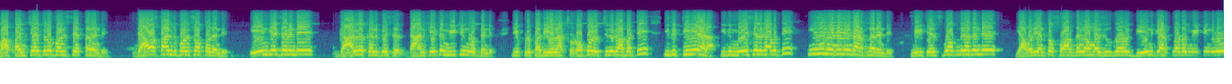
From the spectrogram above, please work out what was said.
మా పంచాయతీలో ఫండ్స్ తీస్తానండి దేవస్థానానికి ఫండ్స్ వస్తుందండి. ఏం చేశారండి? గాల్లో కలిపేశారు. దానికైతే మీటింగ్ వద్దండి. ఇప్పుడు పదిహేను లక్షల రూపాయలు వచ్చింది కాబట్టి ఇది తినేయాల. ఇది మేసేయాలి కాబట్టి ఇన్ని మీటింగ్లు పెడుతున్నారండి. మీకు తెలిసిపోతుంది కదండి. ఎవరు ఎంతో స్వార్థంగా మసులుతున్నారో దేనికి పెడుతున్నాడో మీటింగ్లు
